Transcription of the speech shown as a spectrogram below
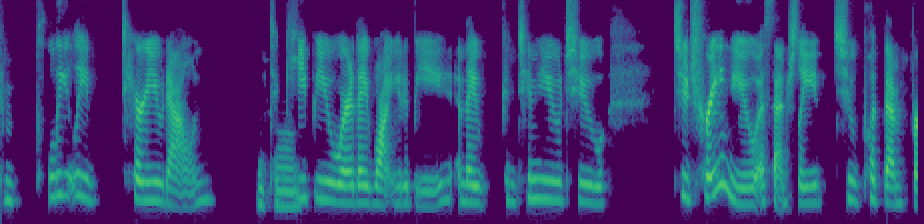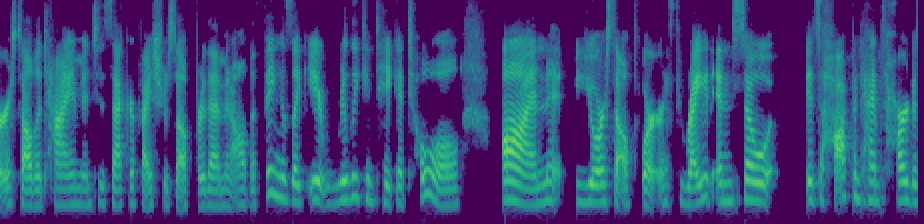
completely tear you down mm-hmm. to keep you where they want you to be, and they continue to to train you essentially to put them first all the time and to sacrifice yourself for them and all the things like it really can take a toll on your self-worth right? And so it's oftentimes hard to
